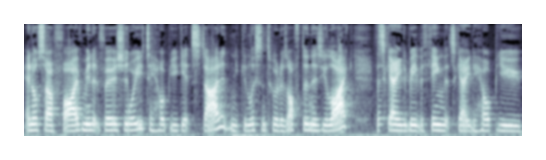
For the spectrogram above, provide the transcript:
and also a five minute version for you to help you get started. And you can listen to it as often as you like. That's going to be the thing that's going to help you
